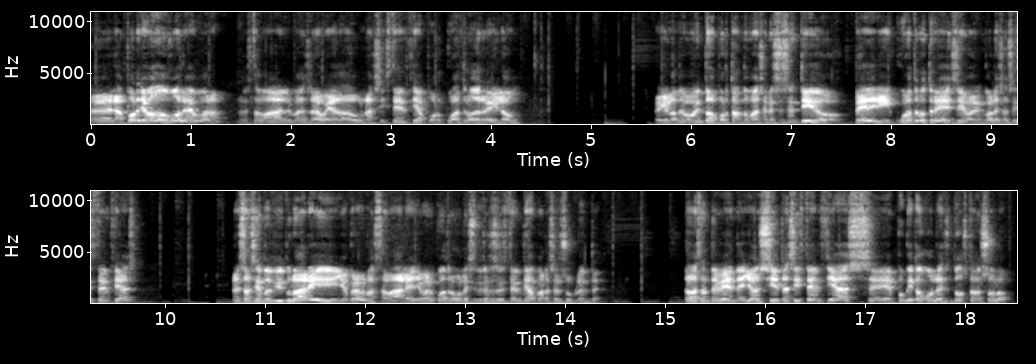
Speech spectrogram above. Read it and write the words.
Eh, la por lleva dos goles, bueno, no está mal. Le ha dado una asistencia por 4 de Reguilón. Reguilón de momento aportando más en ese sentido. Pedri, 4-3 lleva en goles asistencias. No está siendo titular y yo creo que no está mal, ¿eh? Llevar 4 goles y 3 asistencias para ser suplente. Está bastante bien. De John, 7 asistencias, eh, poquitos goles, 2 tan solo.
